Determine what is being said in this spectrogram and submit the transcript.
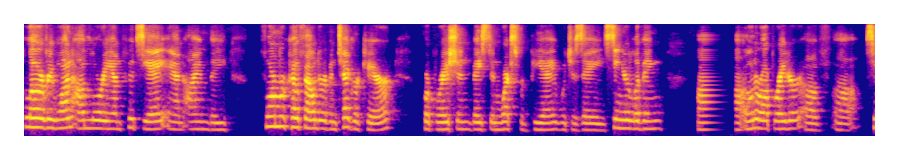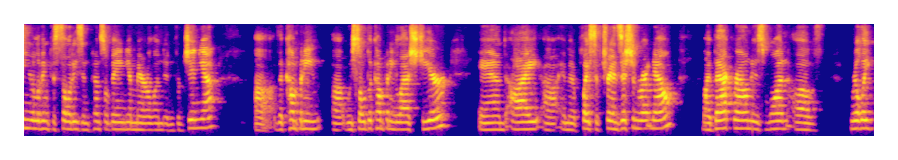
Hello, everyone. I'm Lorianne Putzier, and I'm the former co-founder of IntegraCare Corporation based in Wexford, PA, which is a senior living uh, owner operator of uh, senior living facilities in Pennsylvania, Maryland, and Virginia. Uh, the company, uh, we sold the company last year, and I uh, am in a place of transition right now. My background is one of really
